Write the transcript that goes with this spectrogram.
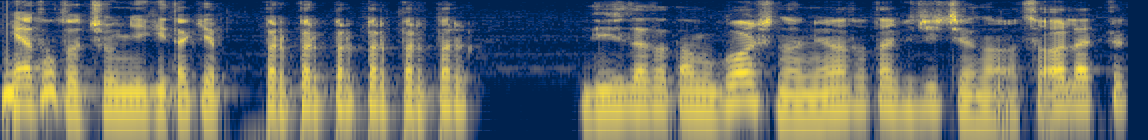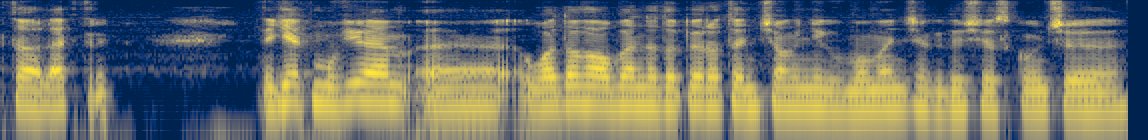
Nie, to to ciągniki takie per per per per per per. Diesle to tam głośno, nie? No to tak widzicie, no. Co elektryk, to elektryk. Tak jak mówiłem, e, ładował będę dopiero ten ciągnik w momencie, gdy się skończy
